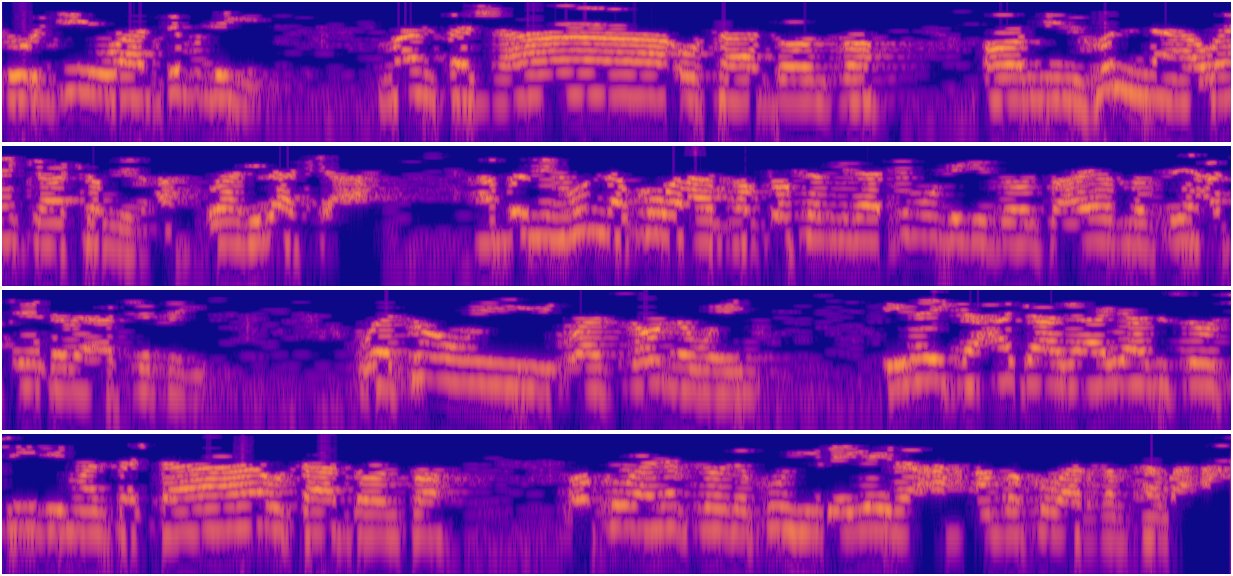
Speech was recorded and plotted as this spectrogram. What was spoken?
turjii waa dibdhigi man tashaau taa doonto oo minhunna haweenkaa ka mid ah waa hilaadka ah. Amba minhunna kuwan aad qabto kamida dib u dhigi doonto ayaod nasiixadkeedaba aad ka tegi. Wa tu'wii waad soo dhoweyn ilayka xaggaaga ayaad u soo jiidi man tashaau taa doonto. Oo kuwa naftooda ku hibeeyeyba ah amba kuwaad qabtaba ah.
